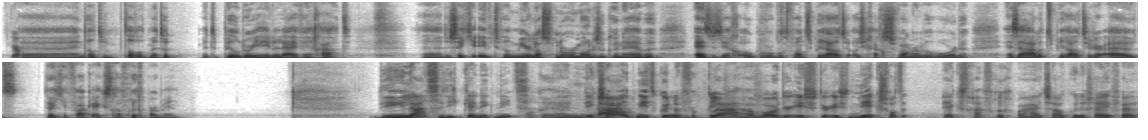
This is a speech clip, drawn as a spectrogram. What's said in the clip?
Ja. Eh, en dat, dat het met, het met de pil door je hele lijf heen gaat. Dus dat je eventueel meer last van de hormonen zou kunnen hebben. En ze zeggen ook bijvoorbeeld van het spiraaltje, als je graag zwanger wil worden. En ze halen het spiraaltje eruit, dat je vaak extra vruchtbaar bent. Die laatste, die ken ik niet. En ik zou ook niet kunnen verklaren, waar, er, is, er is niks wat extra vruchtbaarheid zou kunnen geven.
